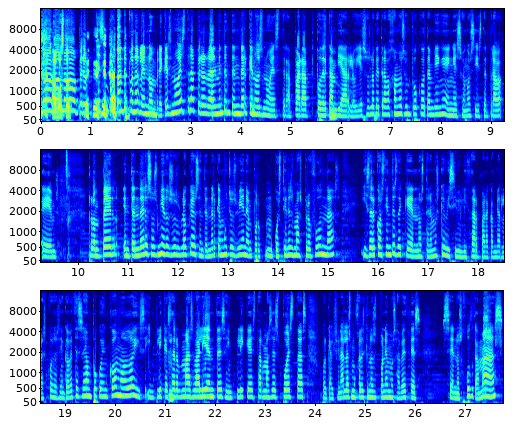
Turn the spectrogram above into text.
No, no, no, pero es importante ponerle nombre, que es nuestra, pero realmente entender que no es nuestra para poder cambiarlo. Y eso es lo que trabajamos un poco también en eso, en OSISTER. Eh, romper, entender esos miedos, esos bloqueos, entender que muchos vienen por cuestiones más profundas y ser conscientes de que nos tenemos que visibilizar para cambiar las cosas y aunque a veces sea un poco incómodo y implique mm. ser más valientes e implique estar más expuestas, porque al final las mujeres que nos exponemos a veces se nos juzga más,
